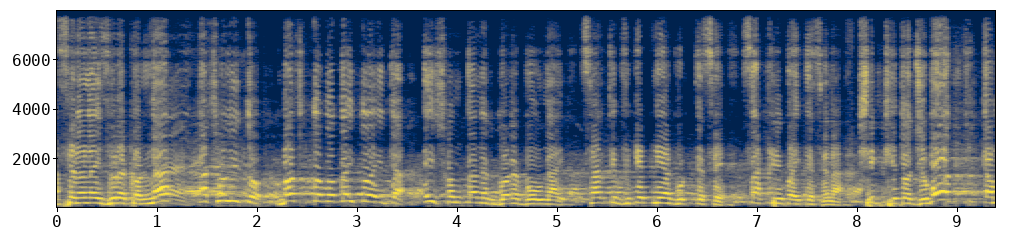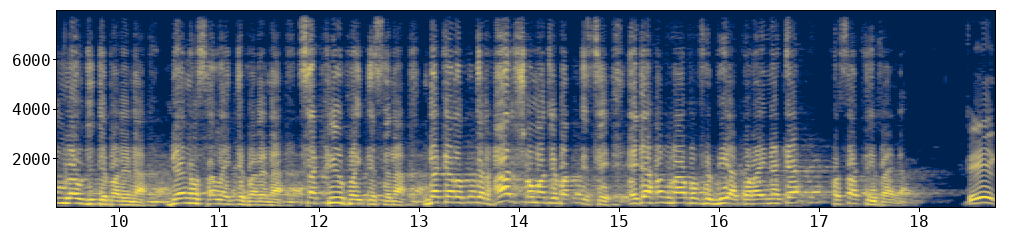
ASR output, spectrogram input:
আছে না নাই জোরে কর না? আসলেই তো বাস্তবতাই তো এটা এই সন্তানের ঘরে বউ নাই সার্টিফিকেট নিয়ে ঘুরতেছে চাকরি পাইতেছে না। শিক্ষিত যুবক কামলাও দিতে পারে না ব্যানও চালাইতে পারে না চাকরিও পাইতেছে না। বেকারত্বের হার সমাজে বাড়তেছে। এটা এখন মা বাপে বিয়া করাই না কে চাকরি পায় না। ঠিক।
